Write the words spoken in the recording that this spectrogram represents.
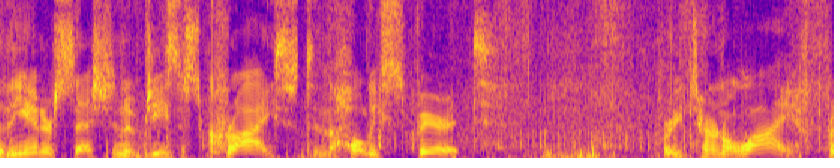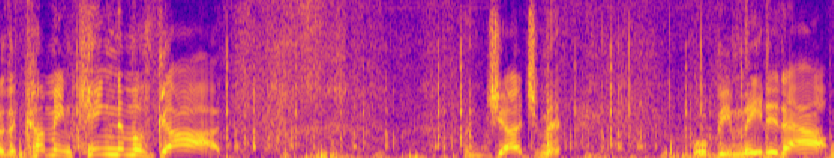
For the intercession of Jesus Christ and the Holy Spirit, for eternal life, for the coming kingdom of God, when judgment will be meted out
